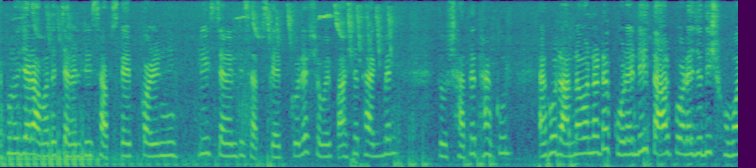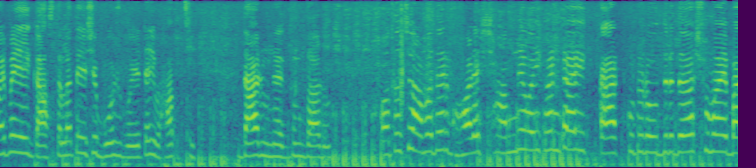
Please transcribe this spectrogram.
এখনও যারা আমাদের চ্যানেলটি সাবস্ক্রাইব করেননি, প্লিজ চ্যানেলটি সাবস্ক্রাইব করে সবাই পাশে থাকবেন। তো সাথে থাকুন। এখন রান্নাবান্নাটা করে নিই, তারপরে যদি সময় পাই এই গাছতলাতে এসে বসবো, এটাই ভাবছি। দারুণ, একদম দারুণ। অথচ আমাদের ঘরের সামনে ওইখানটায় কাঠ কুটো রৌদ্রে দেওয়ার সময় বা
